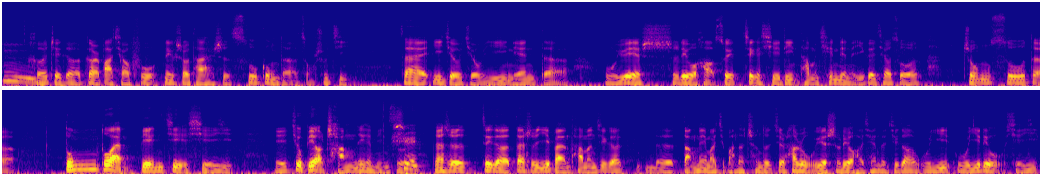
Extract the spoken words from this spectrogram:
嗯，和这个戈尔巴乔夫，那个时候他还是苏共的总书记，在一九九一年的五月十六号，所以这个协定他们签订了一个叫做中苏的东段边界协议，也就比较长那个名字，是，但是这个但是一般他们这个呃党内嘛就把它称作，就是他是五月十六号签的，就叫五一五一六协议。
